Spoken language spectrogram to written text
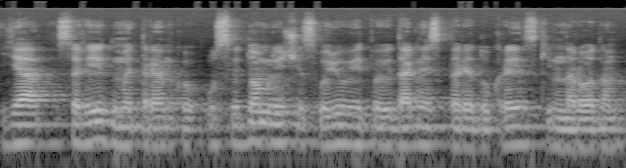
Я, Сергій Дмитренко, усвідомлюючи свою відповідальність перед українським народом,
